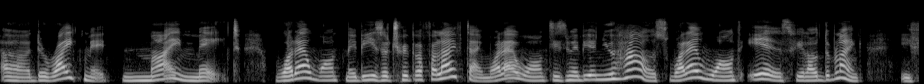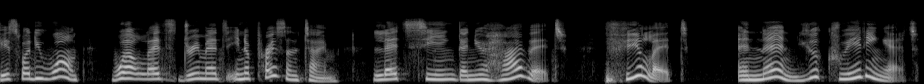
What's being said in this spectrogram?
uh, the right mate, my mate. What I want maybe is a trip of a lifetime. What I want is maybe a new house. What I want is fill out the blank. If it's what you want, well, let's dream it in a present time. Let's sing, then you have it. Feel it. And then you're creating it.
